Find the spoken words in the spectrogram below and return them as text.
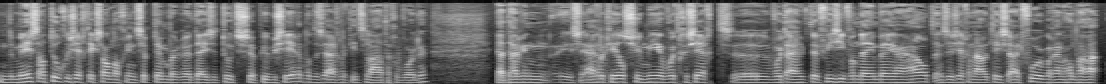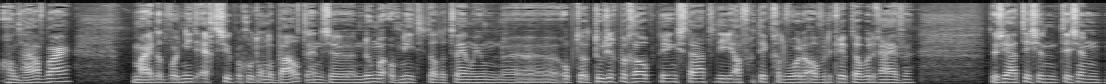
de minister had toegezegd, ik zal nog in september eh, deze toets publiceren. Dat is eigenlijk iets later geworden. Ja, daarin is eigenlijk heel sumier wordt gezegd, wordt eigenlijk de visie van DNB herhaald. En ze zeggen nou, het is uitvoerbaar en handha handhaafbaar. Maar dat wordt niet echt super goed onderbouwd. En ze noemen ook niet dat er 2 miljoen uh, op de toezichtbegroting staat die afgetikt gaat worden over de cryptobedrijven. Dus ja, het is een, het is een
